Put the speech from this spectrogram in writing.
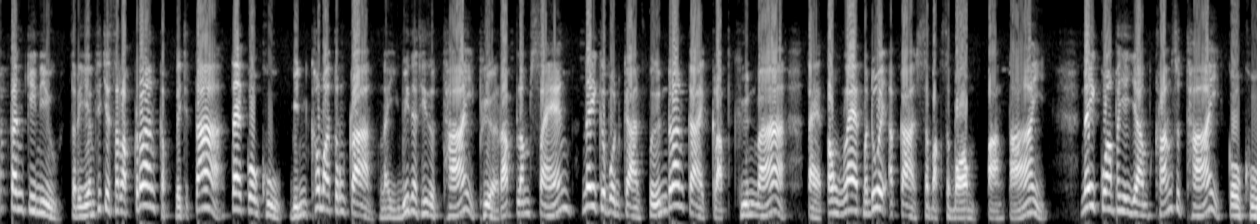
ัปตันกีนิวเตรียมที่จะสลับร่างกับเบจิต้า แต่โกคูบินเข้ามาตรงกลางในวินาทีสุดท้าย เพื่อรับลำแสงในกระบวนการฟื้นร่างกายกลับคืนมา แต่ต้องแลกมาด้วยอาการสะบักสะบอมปางตาย ในความพยายามครั้งสุดท้าย โกคู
